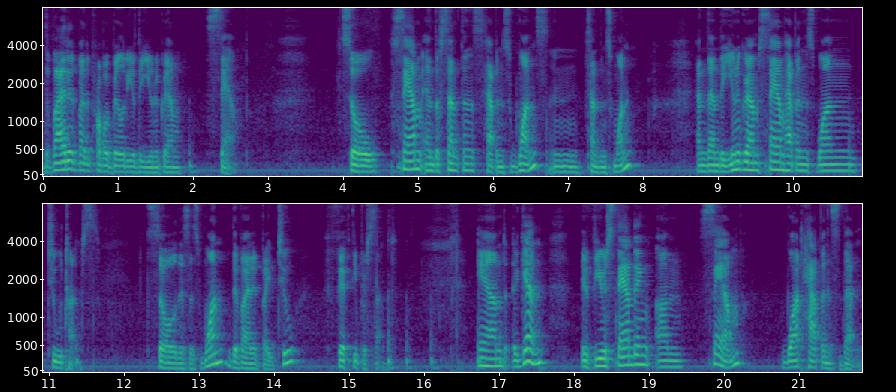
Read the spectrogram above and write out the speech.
divided by the probability of the unigram Sam. So Sam end of sentence happens once in sentence one, and then the unigram Sam happens one, two times. So this is one divided by two, 50%. And again, if you're standing on Sam, what happens then?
